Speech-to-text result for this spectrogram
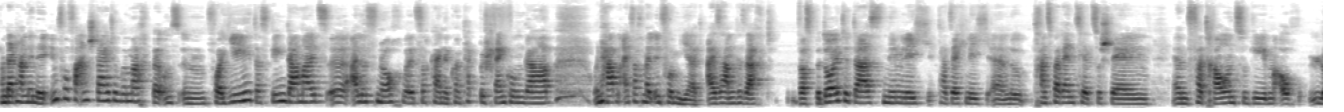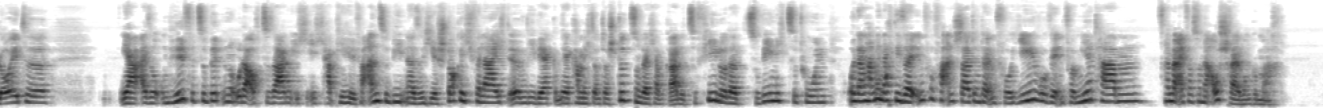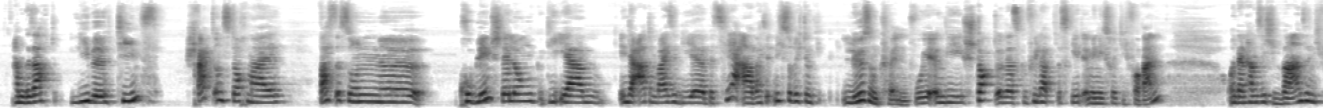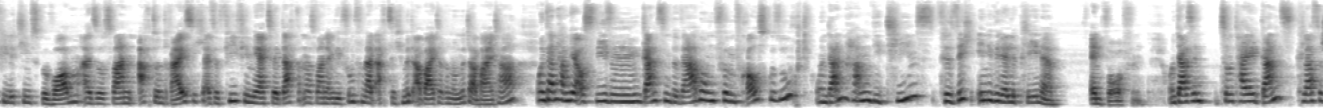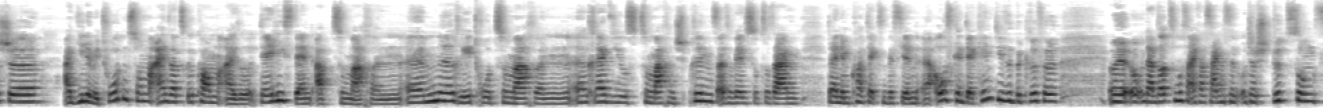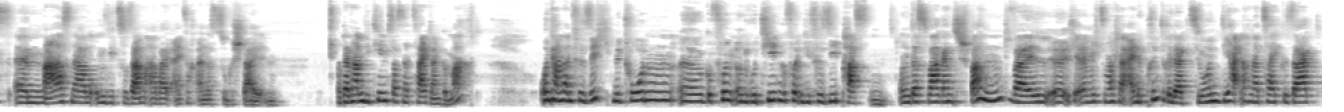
Und dann haben wir eine Infoveranstaltung gemacht bei uns im Foyer. Das ging damals äh, alles noch, weil es noch keine Kontaktbeschränkungen gab und haben einfach mal informiert. Also haben gesagt, was bedeutet das? Nämlich tatsächlich äh, eine Transparenz herzustellen, ähm, Vertrauen zu geben, auch Leute ja, also um Hilfe zu bitten oder auch zu sagen, ich, ich habe hier Hilfe anzubieten, also hier stocke ich vielleicht irgendwie, wer, wer kann mich da unterstützen oder ich habe gerade zu viel oder zu wenig zu tun. Und dann haben wir nach dieser Infoveranstaltung da im Foyer, wo wir informiert haben, haben wir einfach so eine Ausschreibung gemacht. Haben gesagt, liebe Teams, schreibt uns doch mal, was ist so eine Problemstellung, die ihr in der Art und Weise, wie ihr bisher arbeitet, nicht so richtig lösen könnt, wo ihr irgendwie stockt oder das Gefühl habt, es geht irgendwie nicht so richtig voran. Und dann haben sich wahnsinnig viele Teams beworben. Also es waren 38, also viel, viel mehr als wir dachten. Das waren irgendwie 580 Mitarbeiterinnen und Mitarbeiter. Und dann haben wir aus diesen ganzen Bewerbungen fünf rausgesucht. Und dann haben die Teams für sich individuelle Pläne entworfen. Und da sind zum Teil ganz klassische agile Methoden zum Einsatz gekommen, also Daily Stand-up zu machen, ähm, eine Retro zu machen, äh, Reviews zu machen, Sprints, also wer sich sozusagen da in dem Kontext ein bisschen äh, auskennt, der kennt diese Begriffe. Äh, und ansonsten muss man einfach sagen, es sind Unterstützungsmaßnahmen, um die Zusammenarbeit einfach anders zu gestalten. Und dann haben die Teams das eine Zeit lang gemacht und haben dann für sich Methoden äh, gefunden und Routinen gefunden, die für sie passten. Und das war ganz spannend, weil äh, ich erinnere mich zum Beispiel an eine Printredaktion, die hat nach einer Zeit gesagt,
